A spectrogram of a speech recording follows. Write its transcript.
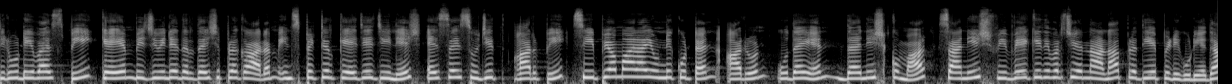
തിരൂർ ഡിവൈഎസ്പി കെ എം ബിജുവിന്റെ നിർദ്ദേശപ്രകാരം inspector K J Jinesh S I Sujith R P C P ഒമാരായ ഉണ്ണിക്കുട്ടൻ അരുൺ ഉദയൻ ധനീഷ് കുമാർ സനീഷ് വിവേക് എന്നിവർ ചേർന്നാണ് പ്രതിയെ പിടികൂടിയത്.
